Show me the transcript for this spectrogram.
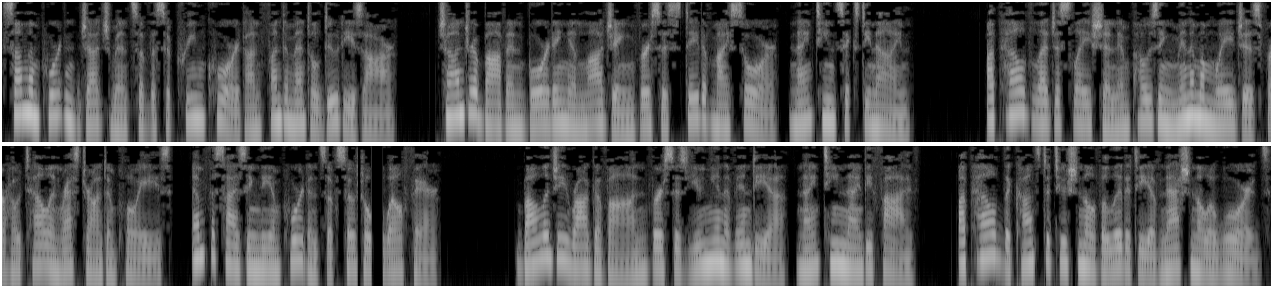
Some important judgments of the Supreme Court on fundamental duties are Chandra Bhavan Boarding and Lodging vs. State of Mysore, 1969 upheld legislation imposing minimum wages for hotel and restaurant employees, emphasizing the importance of social welfare. Balaji Raghavan vs. Union of India, 1995. Upheld the constitutional validity of national awards,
